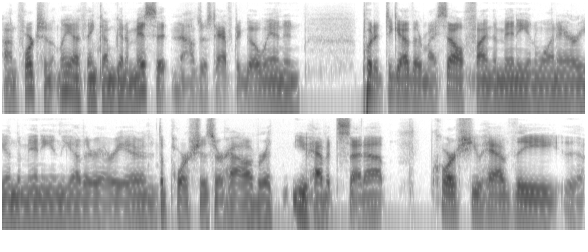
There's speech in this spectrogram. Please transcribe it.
unfortunately i think i'm going to miss it and i'll just have to go in and put it together myself find the mini in one area and the mini in the other area and the porsches or however you have it set up. Of course you have the,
